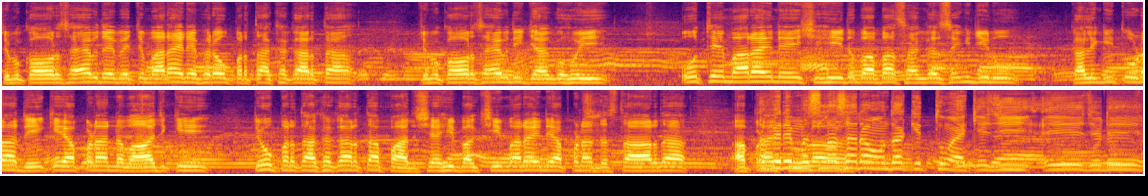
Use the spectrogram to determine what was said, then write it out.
ਚਮਕੌਰ ਸਾਹਿਬ ਦੇ ਵਿੱਚ ਮਹਾਰਾਜ ਨੇ ਫਿਰ ਉਹ ਪ੍ਰਤੱਖ ਕਰਤਾ। ਚਮਕੌਰ ਸਾਹਿਬ ਦੀ ਜੰਗ ਹੋਈ। ਉੱਥੇ ਮਹਾਰਾਜ ਨੇ ਸ਼ਹੀਦ ਬਾਬਾ ਸੰਗਤ ਸਿੰਘ ਜੀ ਨੂੰ ਕਲਗੀ ਤੋੜਾ ਦੇ ਕੇ ਆਪਣਾ ਨਵਾਜ ਕੇ ਤੇ ਉਹ ਪ੍ਰਤੱਖ ਕਰਤਾ ਪਾਤਸ਼ਾਹੀ ਬਖਸ਼ੀ ਮਹਾਰਾਜ ਨੇ ਆਪਣਾ ਦਸਤਾਰ ਦਾ ਆਪਣਾ ਫਿਰ ਇਹ ਮਸਲਾ ਸਾਰਾ ਆਉਂਦਾ ਕਿੱਥੋਂ ਹੈ ਕਿ ਜੀ ਇਹ ਜਿਹੜੇ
